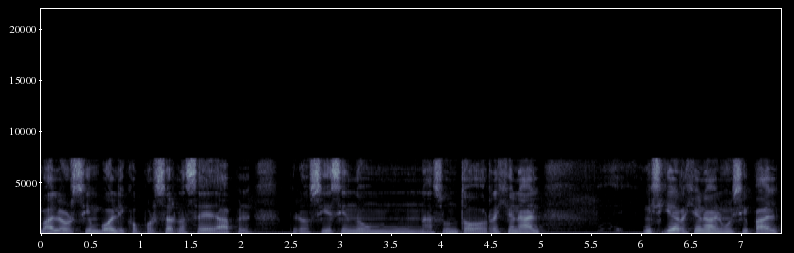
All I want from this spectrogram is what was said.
valor simbólico por ser la sede de Apple, pero sigue siendo un asunto regional, ni siquiera regional, municipal,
